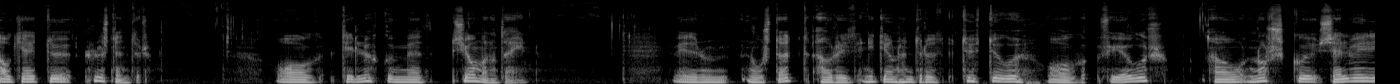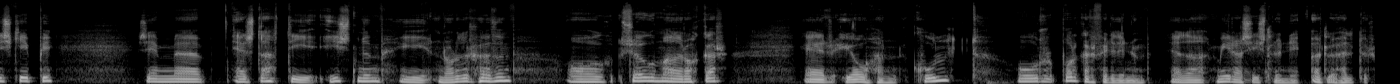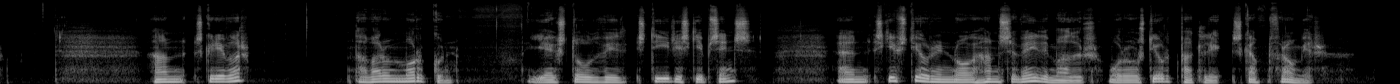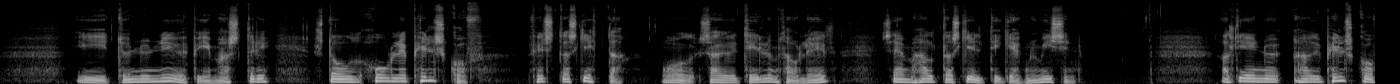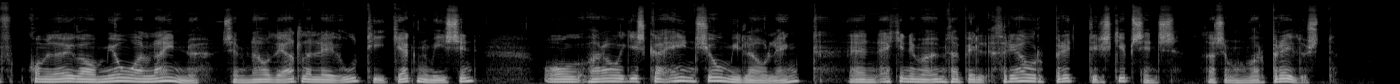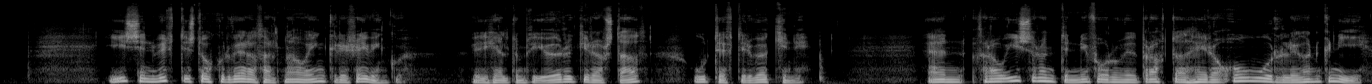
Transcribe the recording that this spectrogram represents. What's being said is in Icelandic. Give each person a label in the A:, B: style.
A: ágætu hlustendur og til lukkum með sjómanadaginn. Við erum nú stödd árið 1920 og fjögur á norsku selveiðiskipi sem eh, er statt í Ísnum í Norðurhöfum og sögumadur okkar er Jóhann Kult úr borgarferðinum eða Mýrasíslunni öllu heldur. Hann skrifar Það var um morgun. Ég stóð við stýri skipsins en skipstjórin og hans veiðimaður voru á stjórnpalli skamt frá mér. Í tunnunni uppi í mastri stóð Óle Pilskov, fyrsta skitta og sagði til um þá leið sem halda skildi gegnum ísin. Allt í einu hafði Pilskov komið auga á mjóa lænu sem náði alla leið út í gegnum ísin og var á að gíska ein sjómíla á lengt en ekki nema um það byl þrjár breyttir skipsins þar sem hún var breyðust. Ísin virtist okkur vera þarna á engri reyfingu. Við heldum því örugir af stað út eftir vökinni. En frá Ísröndinni fórum við brátt að heyra óurlegan gní.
